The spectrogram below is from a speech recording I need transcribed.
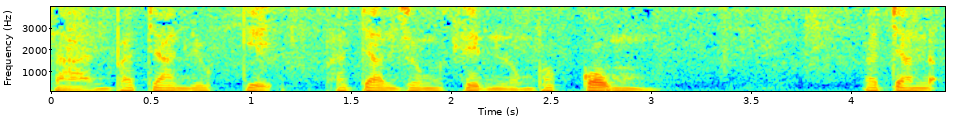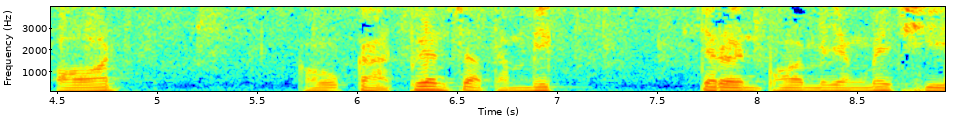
ศาล พระอาจารย์ยุกิ พระอาจารย์ทรงศิลป์หลวงพ่อกรมพระอาจารย์ออสขอโอกาสเพื่อนสัตมิก เจริญพรมายังแม่ชี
